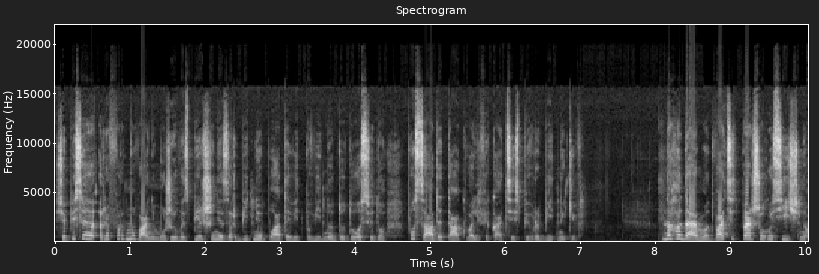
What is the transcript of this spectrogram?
що після реформування можливе збільшення заробітної плати відповідно до досвіду, посади та кваліфікації співробітників. Нагадаємо, 21 січня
